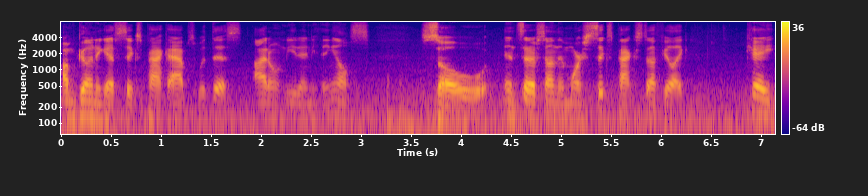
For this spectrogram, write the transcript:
I'm gonna get six pack abs with this. I don't need anything else. So instead of selling them more six pack stuff, you're like, okay,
